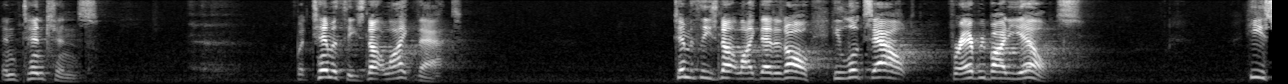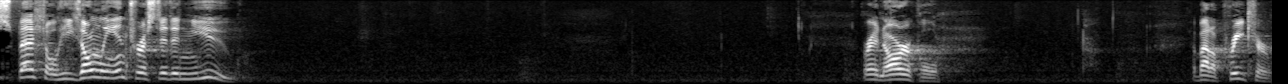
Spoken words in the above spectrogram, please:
intentions. But Timothy's not like that. Timothy's not like that at all. He looks out for everybody else. He's special. He's only interested in you. I read an article about a preacher.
